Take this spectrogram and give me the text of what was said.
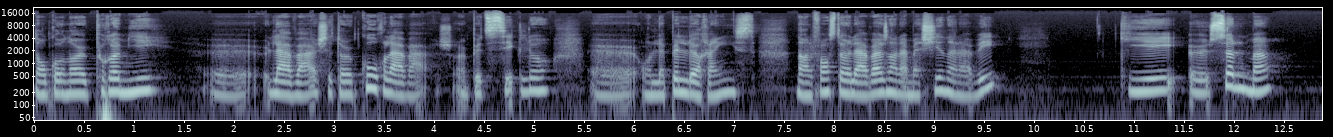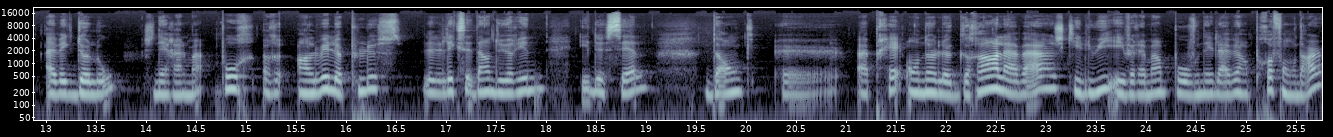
Donc, on a un premier euh, lavage, c'est un court lavage, un petit cycle, euh, on l'appelle le rince. Dans le fond, c'est un lavage dans la machine à laver qui est seulement avec de l'eau, généralement, pour enlever le plus l'excédent d'urine et de sel. Donc, euh, après, on a le grand lavage qui, lui, est vraiment pour venir laver en profondeur.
